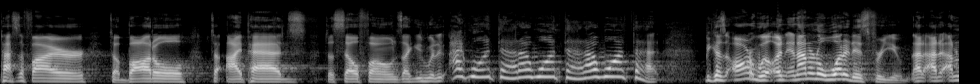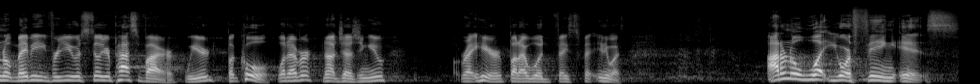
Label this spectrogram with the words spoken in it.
pacifier to bottle to ipads to cell phones. Like i want that i want that i want that because our will and, and i don't know what it is for you I, I, I don't know maybe for you it's still your pacifier weird but cool whatever not judging you right here but i would face to face anyways I don't know what your thing is.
